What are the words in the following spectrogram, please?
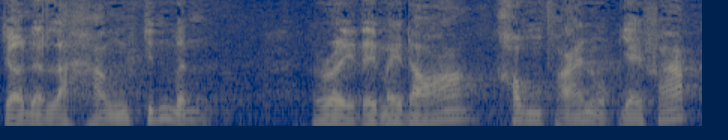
trở nên là hận chính mình. Rồi đây may đó không phải là một giải pháp.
